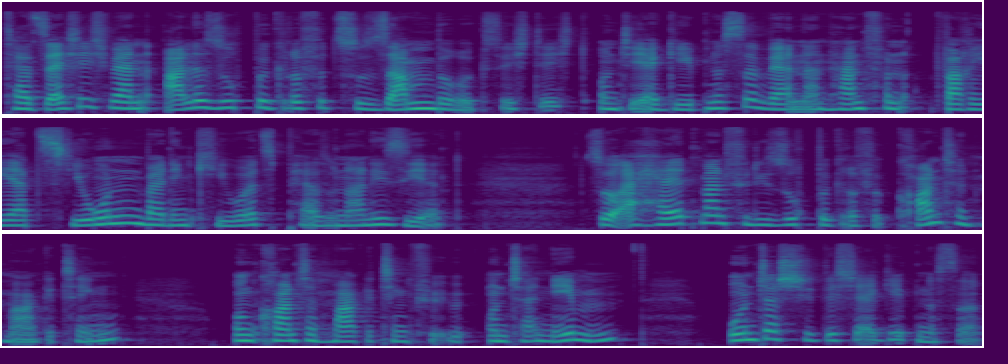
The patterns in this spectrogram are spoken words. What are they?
Tatsächlich werden alle Suchbegriffe zusammen berücksichtigt und die Ergebnisse werden anhand von Variationen bei den Keywords personalisiert. So erhält man für die Suchbegriffe Content Marketing und Content Marketing für Unternehmen unterschiedliche Ergebnisse.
